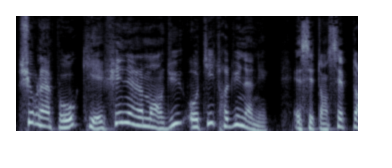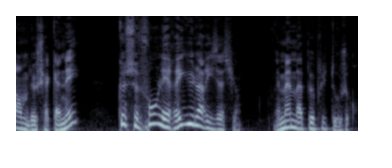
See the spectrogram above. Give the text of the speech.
sur l'impôt qui est finalement dû au titre d'une année. Et c'est en septembre de chaque année que se font les régularisations, et même un peu plus tôt, je crois.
